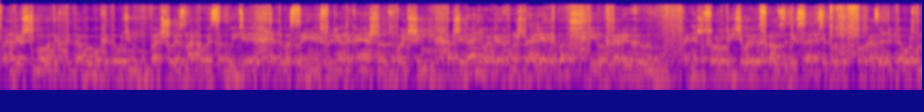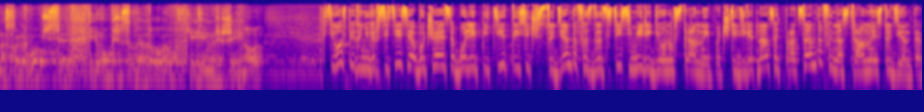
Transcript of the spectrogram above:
поддержки молодых педагогов, это очень большое знаковое событие. Это восприняли студенты, конечно, с большим ожиданием. Во-первых, мы ждали этого. И, во-вторых, э, конечно, 43 человека сразу записались. Это вот показатель того, что насколько в обществе или общество готово к этим решениям. Всего в педуниверситете обучается более 5 тысяч студентов из 27 регионов страны. Почти 19% иностранные студенты.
